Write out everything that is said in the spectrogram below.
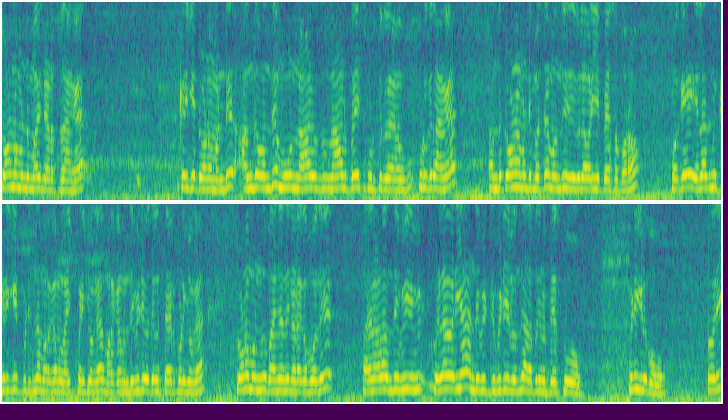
டோர்னமெண்ட் மாதிரி நடத்துகிறாங்க கிரிக்கெட் டோர்னமெண்ட்டு அங்கே வந்து மூணு நாலு நாலு ப்ரைஸ் கொடுத்துருக்காங்க கொடுக்குறாங்க. அந்த டோர்னமெண்ட்டை பற்றி நம்ம வந்து இவ்வளோ வழியே பேச போகிறோம் ஓகே எல்லாத்துக்குமே கிரிக்கெட் பிடிச்சிருந்தால் மறக்காமல் லைக் பண்ணிக்கோங்க. மறக்காமல் இந்த வீடியோ இதெல்லாம் ஷேர் பண்ணிக்கோங்க. டோர்னமெண்ட் வந்து பதினஞ்சாந்தேதி நடக்க போகுது. அதனால் வந்து வி விளவரியாக அந்த வீட்டு வீடியோவில் வந்து அதை பற்றி நம்ம பேசுவோம். வீடியோக்குள்ள போவோம். சாரி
